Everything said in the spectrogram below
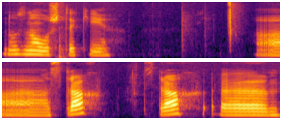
Ну, знову ж таки, а, страх, страх, е,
